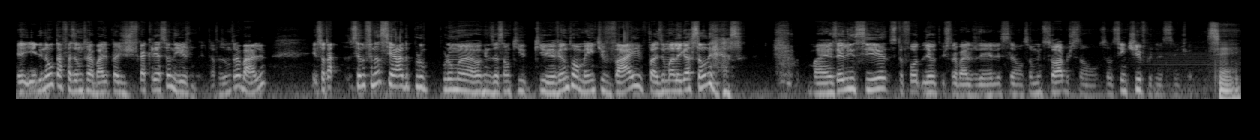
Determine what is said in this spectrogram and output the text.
Ele, ele não está fazendo um trabalho para justificar criacionismo. Ele está fazendo um trabalho ele só está sendo financiado por, por uma organização que, que eventualmente vai fazer uma alegação dessa. Mas ele em si, se tu for ler os trabalhos dele, são, são muito sóbrios, são, são científicos nesse sentido. Sim.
